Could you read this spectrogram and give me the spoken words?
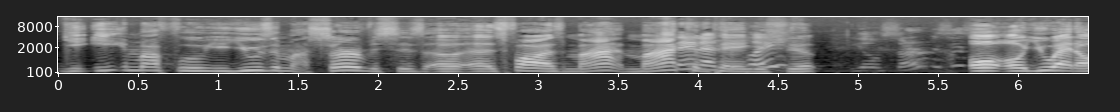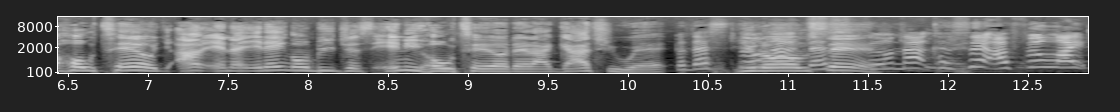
You eating my food. You using my services uh, as far as my my Staying at your place? companionship. Your services? Or, or you at a hotel, I, and it ain't gonna be just any hotel that I got you at. but that's still You know not, what I'm that's saying? still not consent. I feel like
